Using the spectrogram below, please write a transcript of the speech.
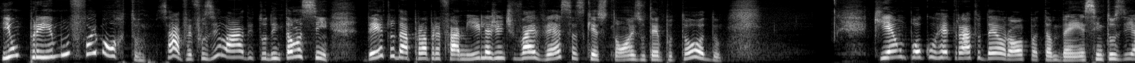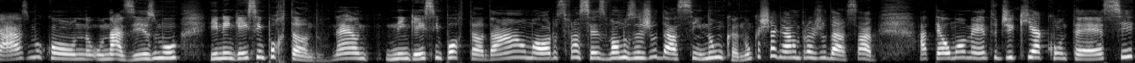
e um primo foi morto, sabe? Foi fuzilado e tudo. Então, assim, dentro da própria família, a gente vai ver essas questões o tempo todo que é um pouco o retrato da Europa também, esse entusiasmo com o nazismo e ninguém se importando, né? Ninguém se importando. Ah, uma hora os franceses vão nos ajudar. Sim, nunca, nunca chegaram para ajudar, sabe? Até o momento de que acontece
